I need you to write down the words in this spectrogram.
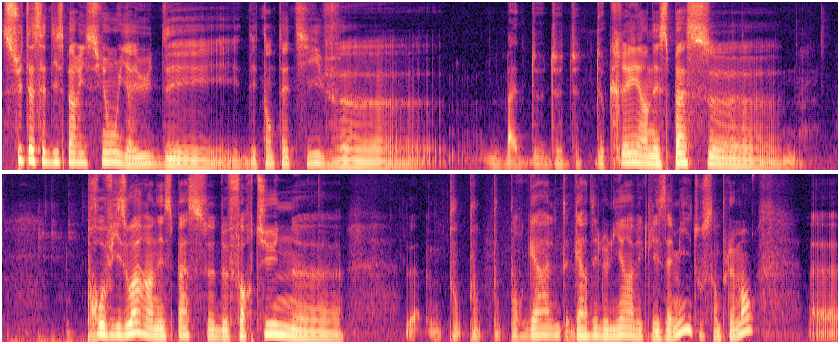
suite à cette disparition, il y a eu des, des tentatives euh, bah, de, créer un espace euh, provisoire, un espace de fortune euh, pour, pour- pour- pour gar- garder le lien avec les amis, tout simplement. Euh,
